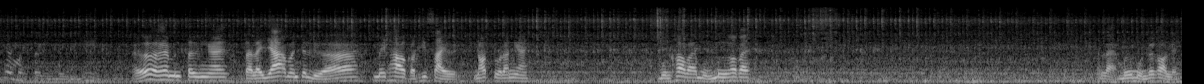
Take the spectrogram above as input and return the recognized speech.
แค่มันตึงมือนี่เออให้มันตึงไง แต่ระยะมันจะเหลือไม่เท่ากับที่ใส่น็อตตัวนั้นไง หมุนเข้าไปหมุนมือเข้าไปนั่นแหละมือหมุนไปก่อนเลย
